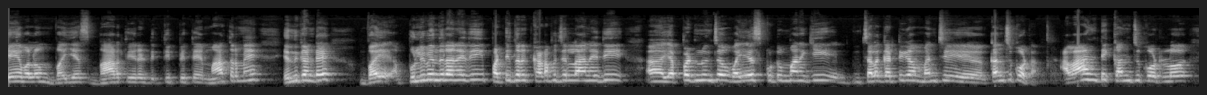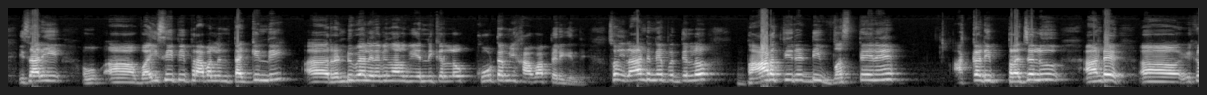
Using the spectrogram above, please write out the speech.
కేవలం వైఎస్ భారతీరెడ్డి తిప్పితే మాత్రమే. ఎందుకంటే వై పులివెందులు అనేది పట్టిదల కడప జిల్లా అనేది ఎప్పటి నుంచో వైఎస్ కుటుంబానికి చాలా గట్టిగా మంచి కంచుకోట. అలాంటి కంచుకోటలో ఈసారి వైసీపీ ప్రాబల్యం తగ్గింది. రెండు వేల ఇరవై నాలుగు ఎన్నికల్లో కూటమి హవా పెరిగింది. సో ఇలాంటి నేపథ్యంలో భారతీరెడ్డి వస్తేనే అక్కడి ప్రజలు అంటే ఇక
